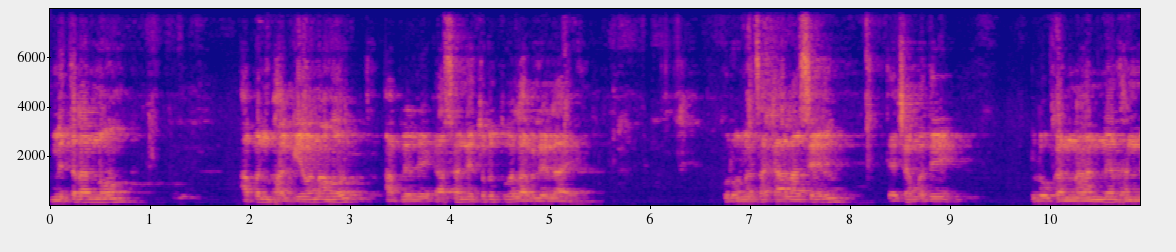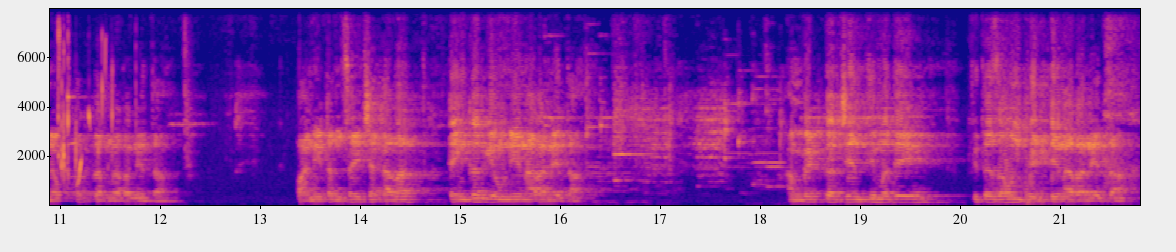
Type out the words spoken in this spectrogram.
मित्रांनो आपण भाग्यवान आहोत. आपल्याला एक असा नेतृत्व लाभलेला आहे. कोरोनाचा काल असेल त्याच्यामध्ये लोकांना अन्नधान्य वाटप करणारा नेता पाणी टंचाईच्या काळात टँकर घेऊन येणारा नेता. आंबेडकर जयंतीमध्ये तिथं जाऊन भेट देणारा नेता.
